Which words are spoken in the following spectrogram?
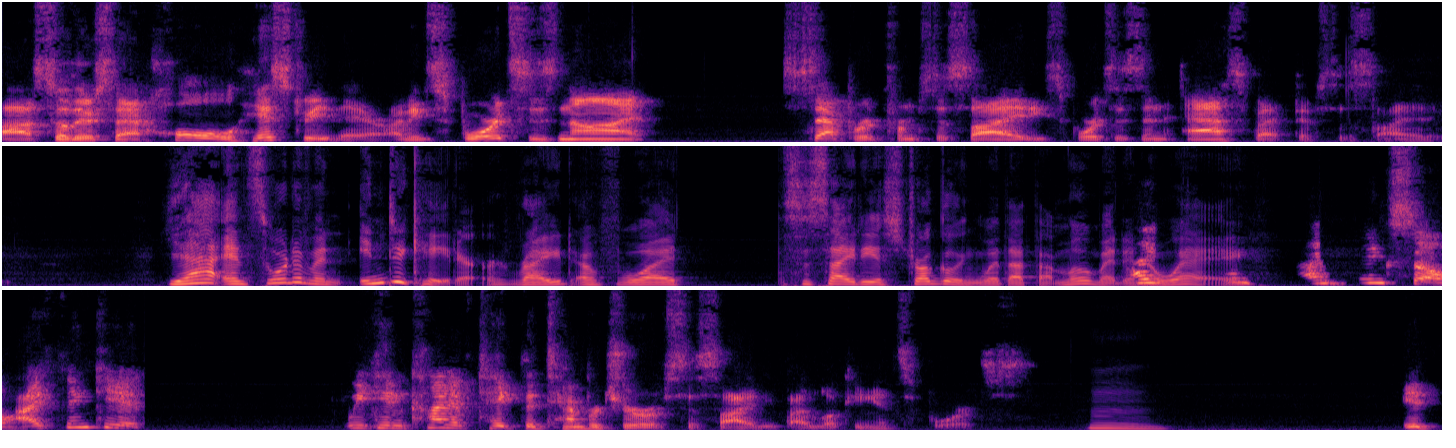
Uh, so there's that whole history there. I mean, sports is not separate from society. Sports is an aspect of society. Yeah, and sort of an indicator, right, of what society is struggling with at that moment in I a way. Think, I think so. I think it we can kind of take the temperature of society by looking at sports. Hmm. It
